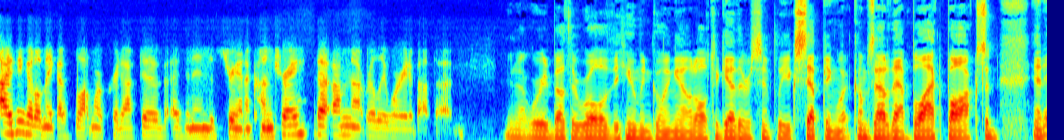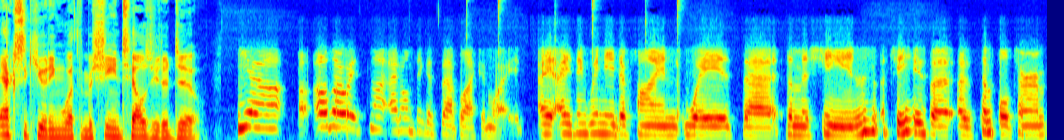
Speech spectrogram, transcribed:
I think it'll make us a lot more productive as an industry and a country. That I'm not really worried about that. You're not worried about the role of the human going out altogether, simply accepting what comes out of that black box and, and executing what the machine tells you to do. Yeah, although it's not, I don't think it's that black and white. I, I think we need to find ways that the machine, to use a, a simple term,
